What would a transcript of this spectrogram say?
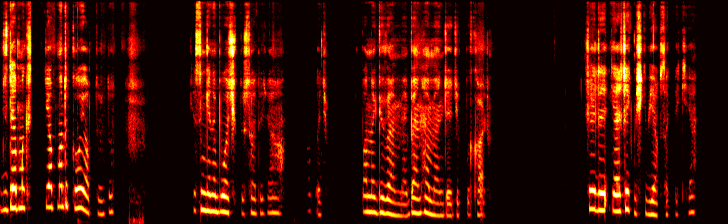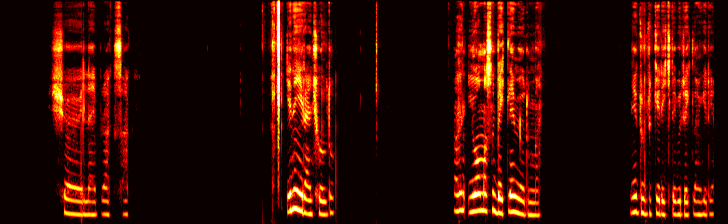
Biz de yapmak yapmadık o yaptırdı. Kesin gene bu açıktır sadece. Ah, ablacığım. Bana güvenme. Ben hemencecik bıkarım. Şöyle gerçekmiş gibi yapsak peki ya. Şöyle bıraksak. Gene iğrenç oldu. Zaten iyi olmasını beklemiyordum ben. Niye durduk yere ikide bir reklam geliyor?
